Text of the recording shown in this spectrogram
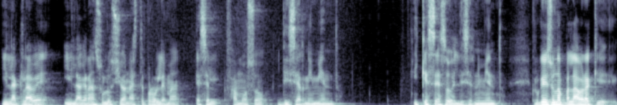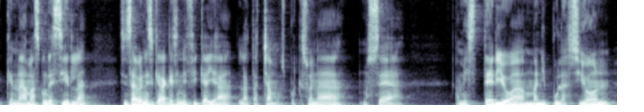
Y la clave y la gran solución a este problema es el famoso discernimiento. ¿Y qué es eso del discernimiento? Creo que es una palabra que, nada más con decirla, sin saber ni siquiera qué significa, ya la tachamos, porque suena, no sé, a, misterio, a manipulación,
